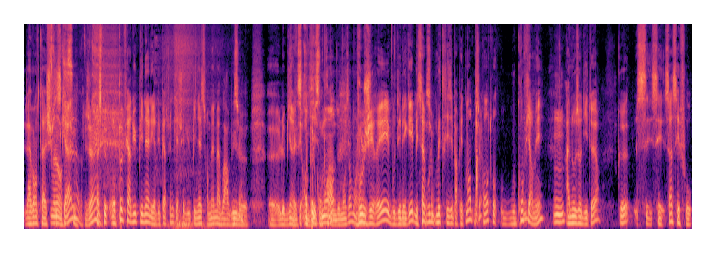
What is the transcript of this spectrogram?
l'avantage fiscal, parce qu'on peut faire du Pinel, il y a des personnes qui achètent du Pinel sans même avoir vu le, euh, le, bien. On peut le comprendre. vous le gérez, vous déléguez, mais ça vous le maîtrisez parfaitement. Par contre, vous confirmez mmh. à nos auditeurs que c'est, ça c'est faux.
